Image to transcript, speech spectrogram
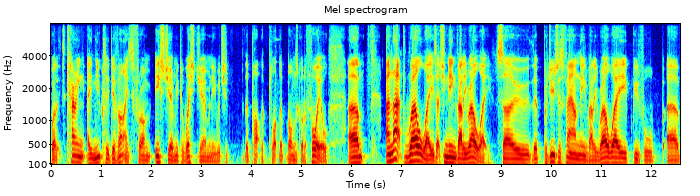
well, it's carrying a nuclear device from East Germany to West Germany, which is the part of the plot that Bond's got to foil. Um, and that railway is actually Nene Valley Railway. So the producers found Nene Valley Railway, beautiful, uh,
